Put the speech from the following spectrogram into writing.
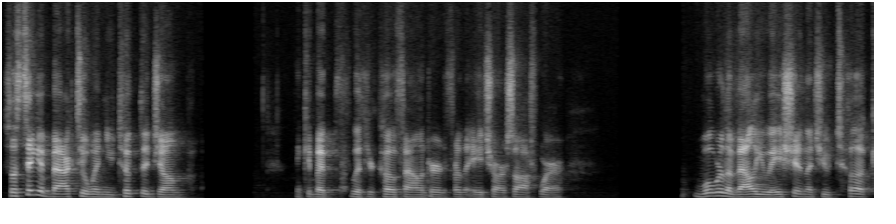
So let's take it back to when you took the jump, about with your co-founder for the HR software. What were the valuation that you took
